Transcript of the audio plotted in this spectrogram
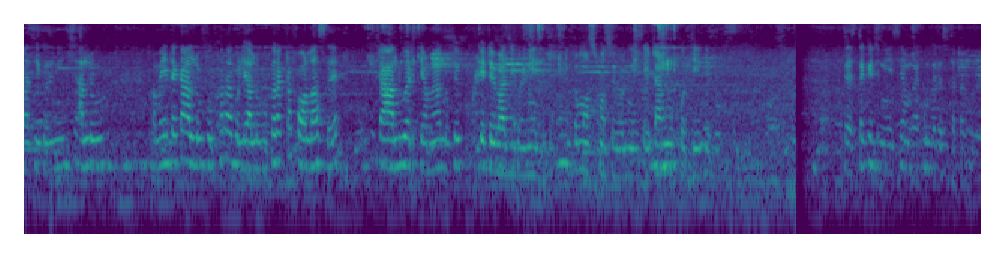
বাজি করে নিয়েছি। আলু আমি এটাকে আলু বোখরা বলি। আলু বোখরা একটা ফল আছে। এটা আলু আর কি আমি আলুকে কেটে বাজি করে নিয়েছি। একটু মসমসে করে নিয়েছি। এটা আমি উপর দিয়ে দেবো পেঁয়াজটা কেটে নিয়েছি, আমরা এখন বেরেস্তাটা করে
